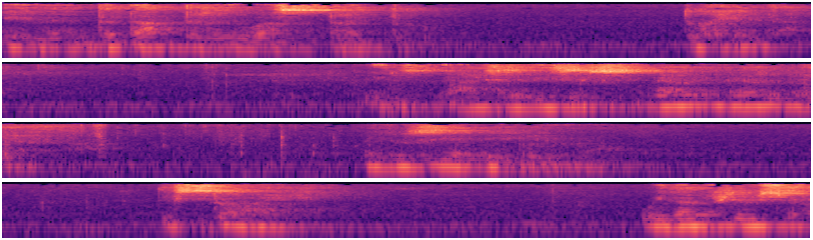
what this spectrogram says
And the doctor was trying to, to help them. And I say this is very, very bad. When you see a people, you know, destroyed without future.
